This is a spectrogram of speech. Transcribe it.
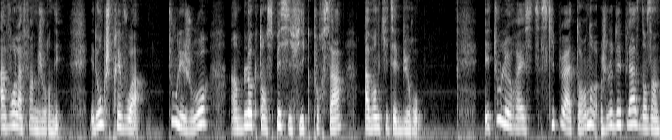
avant la fin de journée. Et donc je prévois tous les jours un bloc temps spécifique pour ça avant de quitter le bureau. Et tout le reste, ce qui peut attendre, je le déplace dans un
